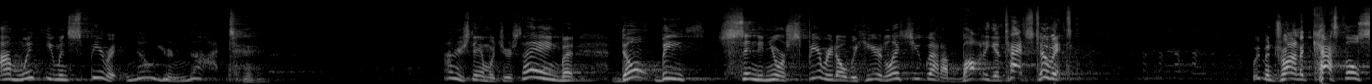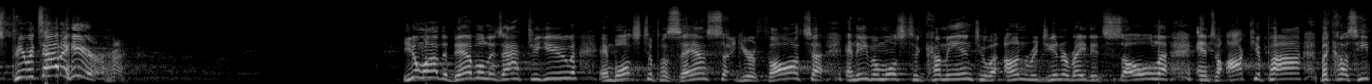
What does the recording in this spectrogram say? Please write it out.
I'm with you in spirit. No, you're not. I understand what you're saying, but don't be sending your spirit over here unless you've got a body attached to it. We've been trying to cast those spirits out of here. You know why the devil is after you and wants to possess your thoughts and even wants to come into an unregenerated soul and to occupy? Because he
